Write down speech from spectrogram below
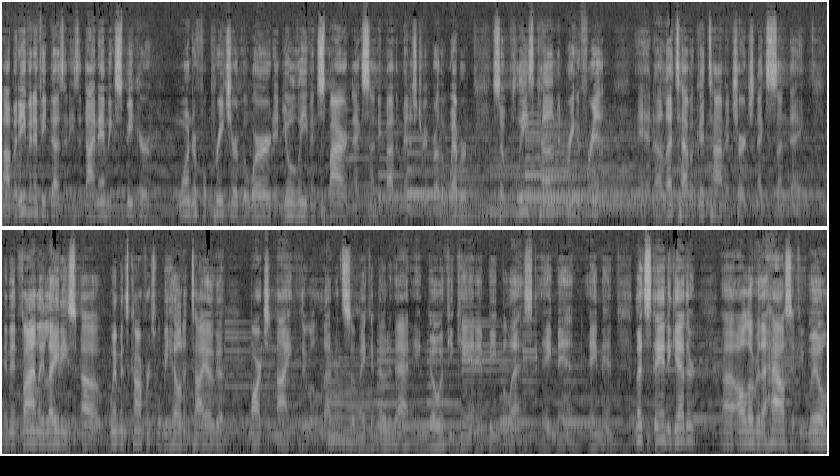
Uh, but even if he doesn't, he's a dynamic speaker, wonderful preacher of the word, and you'll leave inspired next Sunday by the ministry of Brother Weber. So please come and bring a friend, and uh, let's have a good time in church next Sunday. And then finally, ladies, uh, women's conference will be held in Tioga March 9th through 11th. So make a note of that and go if you can and be blessed. Amen. Amen. Let's stand together uh, all over the house, if you will.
